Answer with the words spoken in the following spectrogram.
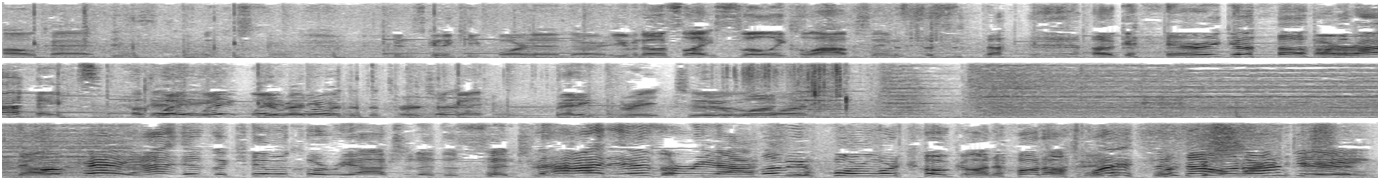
Okay. I'm just gonna keep pouring it in there, even though it's like slowly collapsing. Not... Okay, here we go. All right. Okay, wait, hey, wait, wait. You ready with the detergent? Okay, ready? Three, two, Two, one. one. Now, Okay. that is a chemical reaction of the century. That is a reaction. Let me pour more Coke on it. Hold on. What? What's not going on here?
